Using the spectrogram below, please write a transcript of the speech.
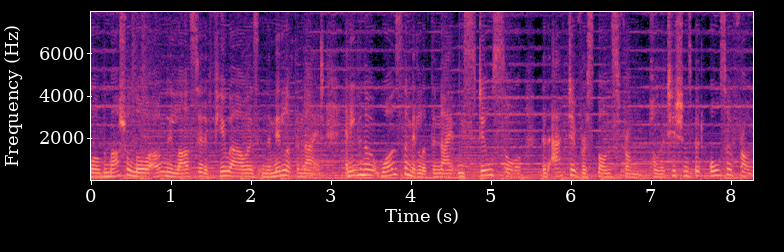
well, the martial law only lasted a few hours in the middle of the night, and even though it was the middle of the night, we still saw an active response from politicians, but also from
